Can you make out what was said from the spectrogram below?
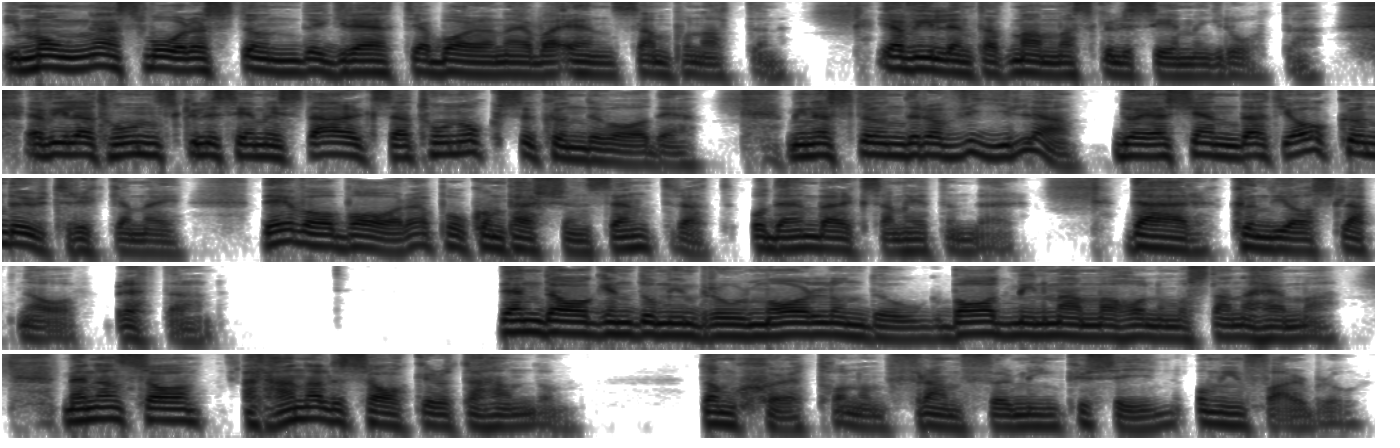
I många svåra stunder grät jag bara när jag var ensam på natten. Jag ville inte att mamma skulle se mig gråta. Jag ville att hon skulle se mig stark så att hon också kunde vara det. Mina stunder av vila, då jag kände att jag kunde uttrycka mig, det var bara på Compassion-centret och den verksamheten där. Där kunde jag slappna av, berättar han. Den dagen då min bror Marlon dog bad min mamma honom att stanna hemma. Men han sa att han hade saker att ta hand om. De sköt honom framför min kusin och min farbror.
